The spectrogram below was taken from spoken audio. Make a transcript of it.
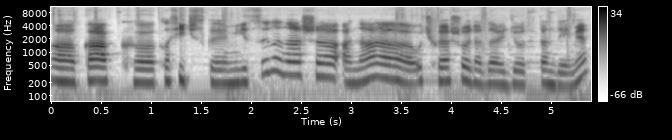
а, как э, классическая медицина наша, она очень хорошо иногда идет в тандеме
